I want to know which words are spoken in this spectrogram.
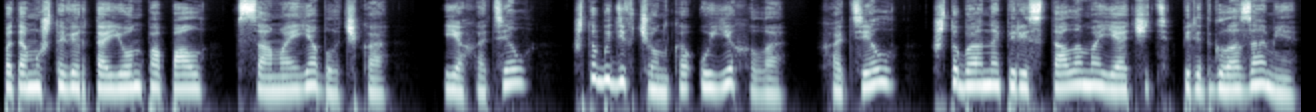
потому что вертайон попал в самое яблочко. Я хотел, чтобы девчонка уехала, хотел, чтобы она перестала маячить перед глазами,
